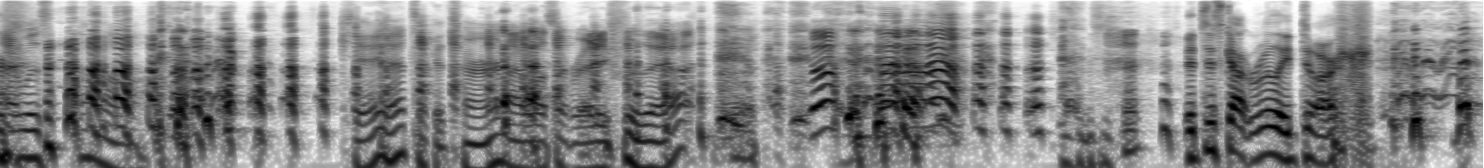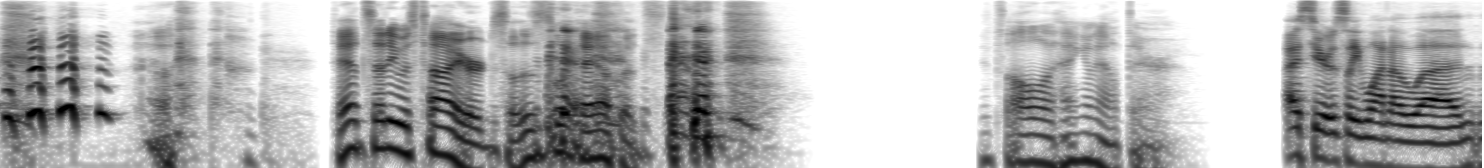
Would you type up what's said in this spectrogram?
I was. Oh. okay, that took a turn. I wasn't ready for that. It just got really dark. Dad said he was tired, so this is what happens. It's all hanging out there. I seriously want to, uh,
